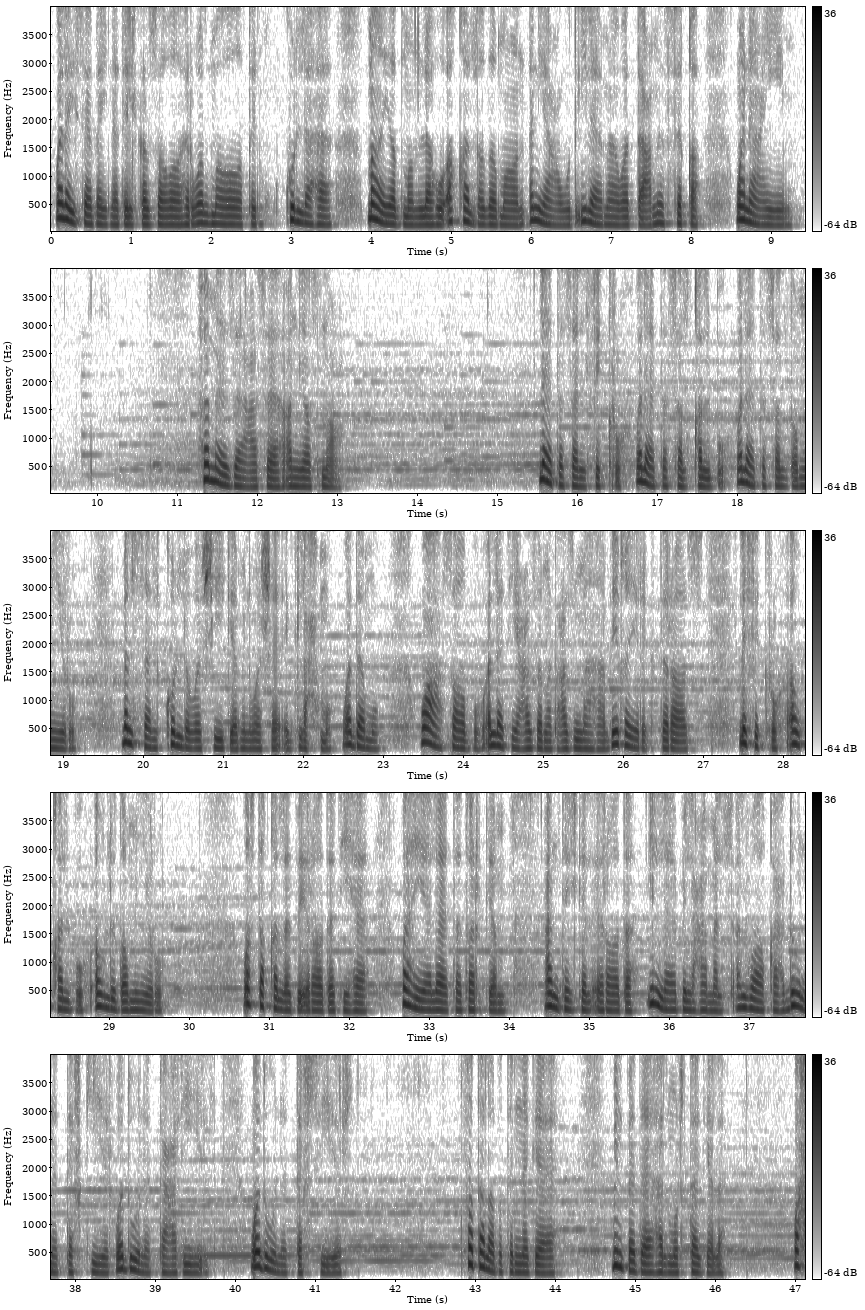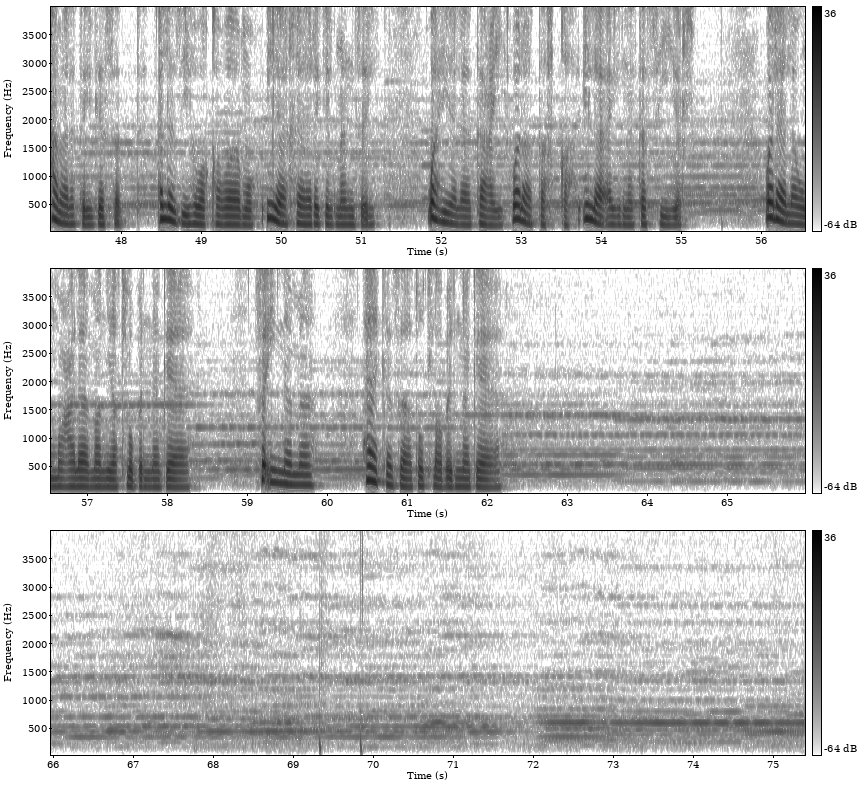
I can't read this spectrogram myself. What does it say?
وليس بين تلك الظواهر والمواطن كلها ما يضمن له أقل ضمان أن يعود إلى ما ودع من ثقة ونعيم. فماذا عساه أن يصنع لا تسل فكره ولا تسل قلبه ولا تسل ضميره بل سل كل وشيجة من وشائج لحمه ودمه وأعصابه التي عزمت عزمها بغير اكتراث لفكره أو قلبه أو لضميره. واستقلت بإرادتها وهي لا تترجم عن تلك الإرادة إلا بالعمل الواقع دون التفكير ودون التعليل ودون التفسير. فطلبت النجاة بالبداهة المرتجلة وحملت الجسد الذي هو قوامه إلى خارج المنزل وهي لا تعي ولا تفقه إلى أين تسير. ولا لوم على من يطلب النجاة فإنما هكذا تطلب النجاة.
